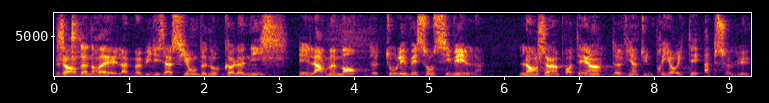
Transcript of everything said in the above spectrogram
J'ordonnerai la mobilisation de nos colonies et l'armement de tous les vaisseaux civils. L'engin protéin devient une priorité absolue.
